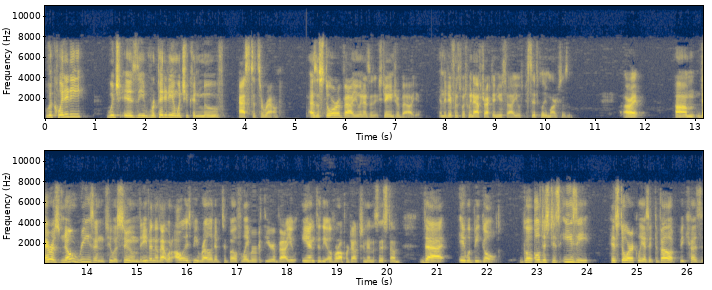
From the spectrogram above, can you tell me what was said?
liquidity, which is the rapidity in which you can move assets around as a store of value and as an exchange of value, and the difference between abstract and use value, specifically Marxism. All right. Um, there is no reason to assume that even though that would always be relative to both labor theory of value and to the overall production in the system, that it would be gold. Gold is just as easy historically as it developed because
